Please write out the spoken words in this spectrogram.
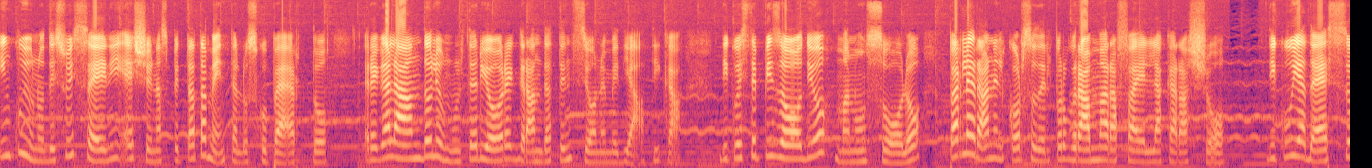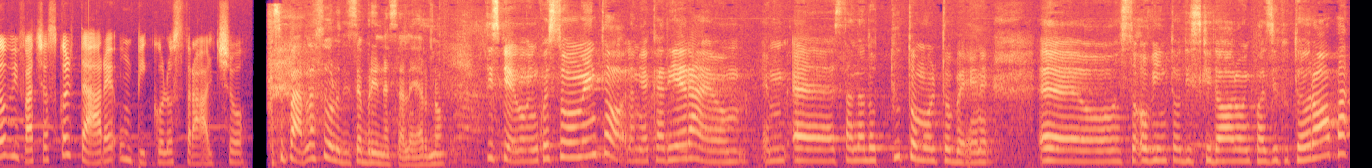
in cui uno dei suoi seni esce inaspettatamente allo scoperto, regalandole un'ulteriore grande attenzione mediatica. Di questo episodio, ma non solo, parlerà nel corso del programma Raffaella Carasciò, di cui adesso vi faccio ascoltare un piccolo stralcio. Si parla solo di Sabrina Salerno. Ti spiego, in questo momento la mia carriera è, è, è, sta andando tutto molto bene eh, ho, ho, vinto dischi d'oro in quasi tutta Europa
